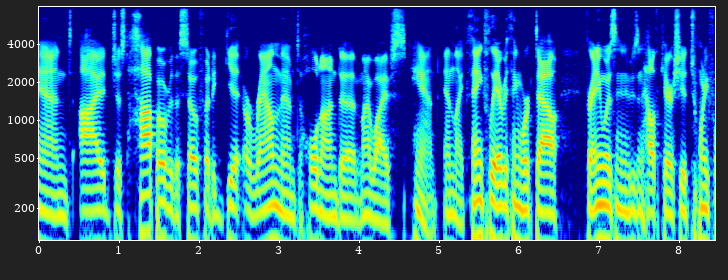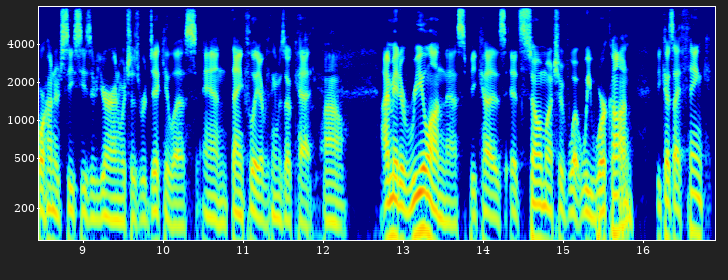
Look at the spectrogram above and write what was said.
and I just hop over the sofa to get around them to hold on to my wife's hand. And like, thankfully everything worked out for anyone who's in healthcare. She had 2,400 cc's of urine, which is ridiculous. And thankfully everything was okay. Wow. I made a reel on this because it's so much of what we work on. Because I think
